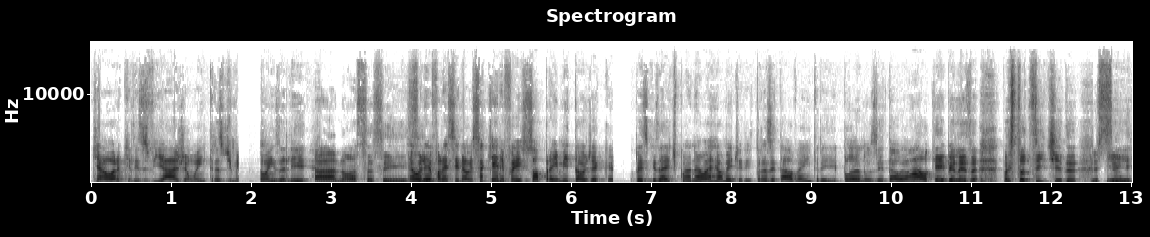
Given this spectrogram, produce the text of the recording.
Que é a hora que eles viajam entre as dimensões ali. Ah, nossa, sim. Eu olhei e falei assim, não, isso aqui ele fez só pra imitar o Jack Kirby. Pesquisar e tipo, ah, não, é realmente, ele transitava entre planos e tal. Eu, ah, ok, beleza, faz todo sentido. Sim. E,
